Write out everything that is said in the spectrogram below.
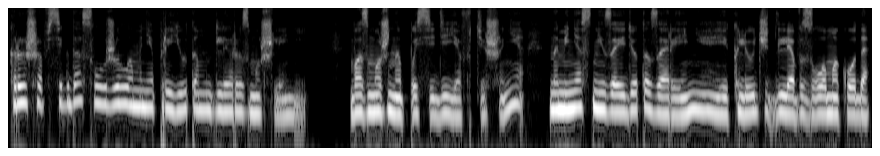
Крыша всегда служила мне приютом для размышлений. Возможно, посиди я в тишине, на меня снизойдет озарение, и ключ для взлома кода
